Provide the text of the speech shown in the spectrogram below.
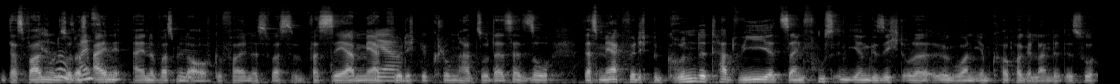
das war nur so das eine, eine, was mir mhm. da aufgefallen ist, was, was sehr merkwürdig ja. geklungen hat. So, dass er so das merkwürdig begründet hat, wie jetzt sein Fuß in ihrem Gesicht oder irgendwo an ihrem Körper gelandet ist. So,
